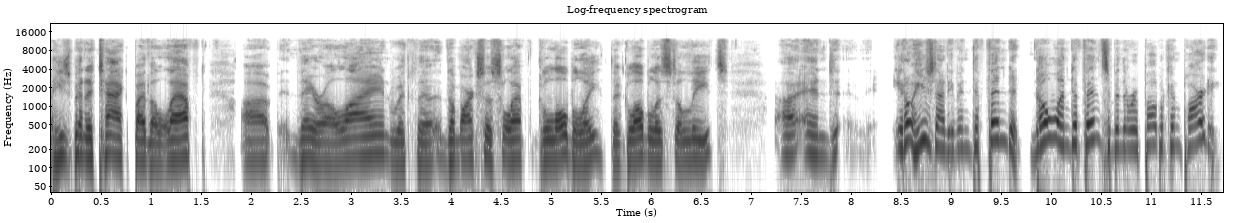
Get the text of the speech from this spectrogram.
He's been attacked by the left. They are aligned with the, the Marxist left globally, the globalist elites, and you know he's not even defended. No one defends him in the Republican Party.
